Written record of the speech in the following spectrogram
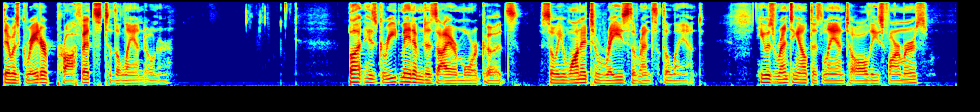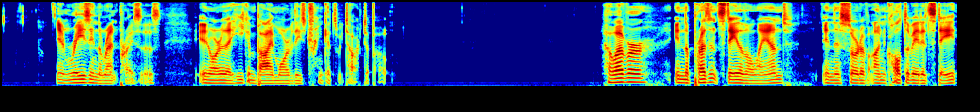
there was greater profits to the landowner. But his greed made him desire more goods, so he wanted to raise the rents of the land. He was renting out this land to all these farmers and raising the rent prices in order that he can buy more of these trinkets we talked about. However, in the present state of the land, in this sort of uncultivated state,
